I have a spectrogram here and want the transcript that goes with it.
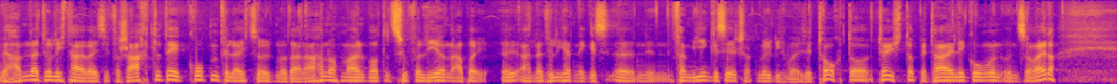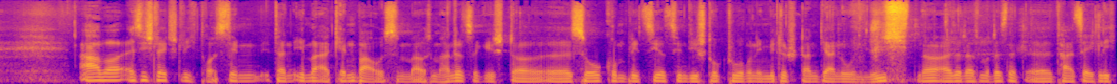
Wir haben natürlich teilweise verschachtelte Gruppen, vielleicht sollten wir da nachher nochmal ein Wort dazu verlieren, aber äh, natürlich hat eine, äh, eine, Familiengesellschaft möglicherweise Tochter, Töchter, Beteiligungen und so weiter. Aber es ist letztlich trotzdem dann immer erkennbar aus dem, aus dem Handelsregister. Äh, so kompliziert sind die Strukturen im Mittelstand ja nun nicht. Ne? Also dass man das nicht äh, tatsächlich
